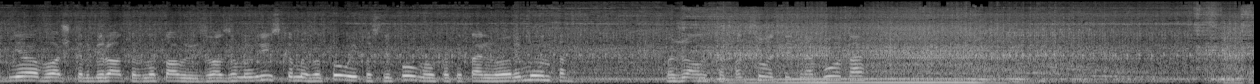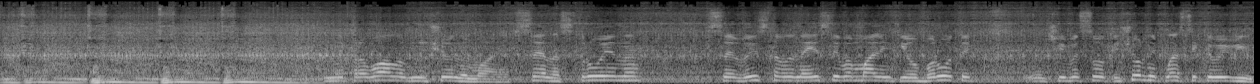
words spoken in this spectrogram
дня, ваш карбюратор на Таврію з газовими врізками готовий після повного капітального ремонту. Пожалуйста, подсотик робота. Ні провалів, нічого немає. Все настроєно, все виставлено. Якщо вам маленькі обороти чи високий чорний пластиковий винт,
